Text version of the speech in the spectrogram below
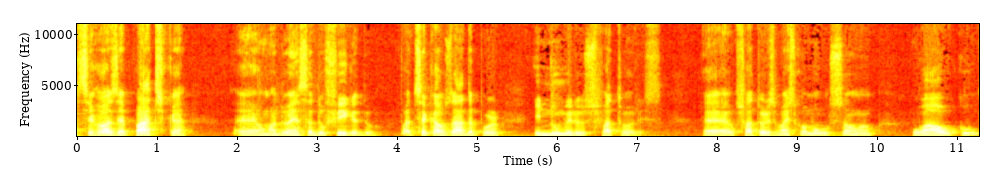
cirrose hepática é uma doença do fígado. Pode ser causada por inúmeros fatores. É, os fatores mais comuns são o álcool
